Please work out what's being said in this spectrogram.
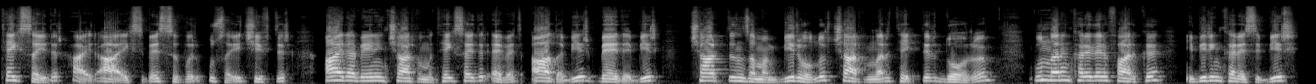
tek sayıdır. Hayır A eksi B 0 bu sayı çifttir. A ile B'nin çarpımı tek sayıdır. Evet A da 1, B de 1. Çarptığın zaman 1 olur. Çarpımları tektir. Doğru. Bunların kareleri farkı 1'in e, karesi 1,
